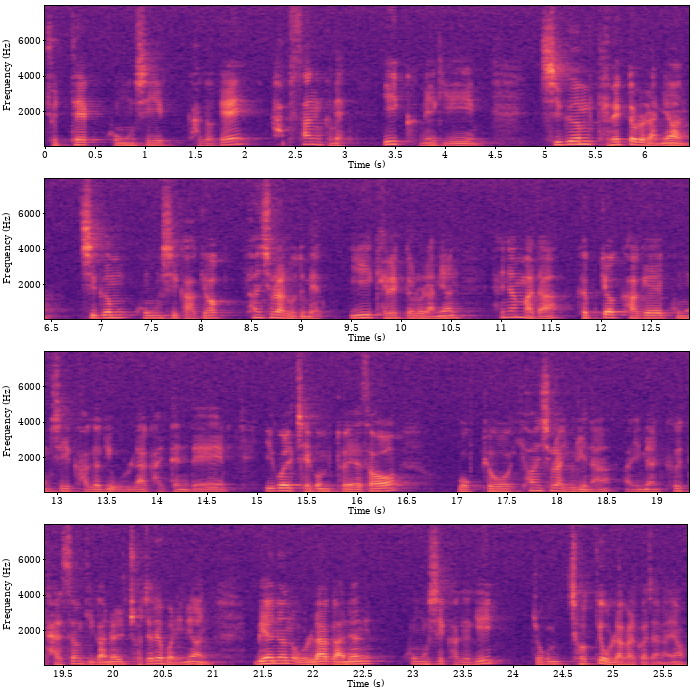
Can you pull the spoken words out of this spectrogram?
주택 공시 가격의 합산 금액 이 금액이 지금 계획대로라면 지금 공시 가격 현실화 로드맵 이 계획대로라면 해년마다 급격하게 공시 가격이 올라갈 텐데 이걸 재검토해서 목표 현실화율이나 아니면 그 달성 기간을 조절해 버리면 매년 올라가는 공시 가격이 조금 적게 올라갈 거잖아요.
